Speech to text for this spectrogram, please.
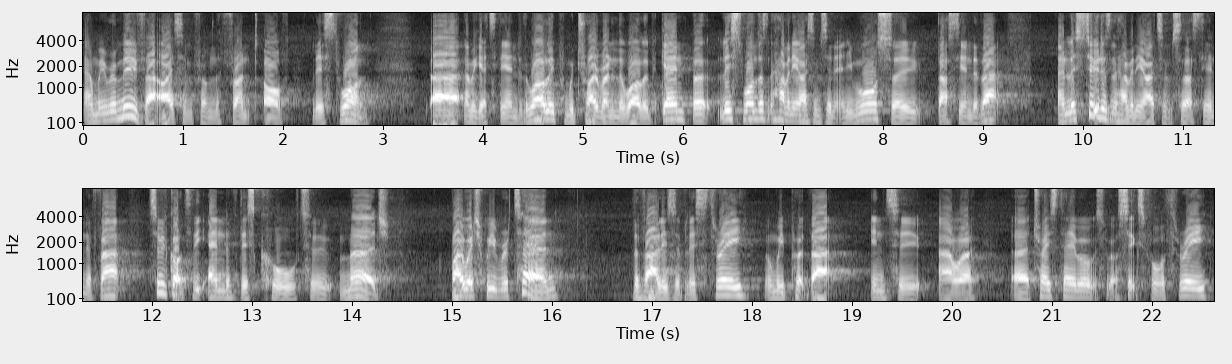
and we remove that item from the front of list 1. Uh, and we get to the end of the while loop and we try running the while loop again, but list 1 doesn't have any items in it anymore, so that's the end of that. And list 2 doesn't have any items, so that's the end of that. So we've got to the end of this call to merge, by which we return the values of list 3, and we put that into our uh, trace table. So we've got 643.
